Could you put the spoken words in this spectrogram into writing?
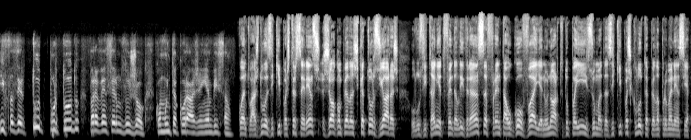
e fazer tudo por tudo para vencermos o jogo, com muita coragem e ambição. Quanto às duas equipas terceirenses, jogam pelas 14 horas. O Lusitânia defende a liderança frente ao Gouveia, no norte do país, uma das equipas que luta pela permanência.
